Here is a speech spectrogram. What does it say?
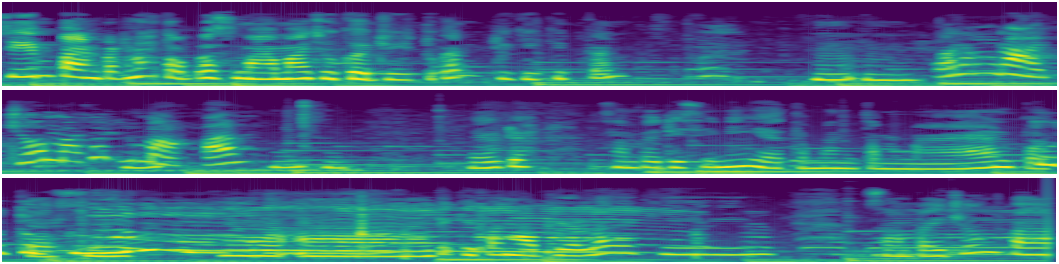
simpan. Pernah toples mama juga di itu kan digigit kan? Mm-mm. orang racun masa dimakan. Ya udah sampai di sini ya teman-teman podcastnya. Ya, ah, nanti kita ngobrol lagi. Sampai jumpa.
